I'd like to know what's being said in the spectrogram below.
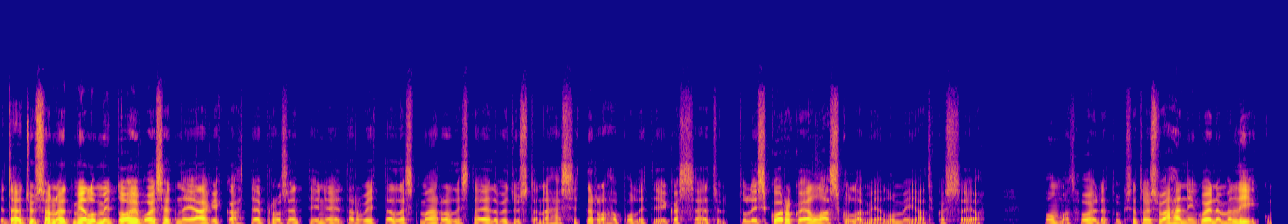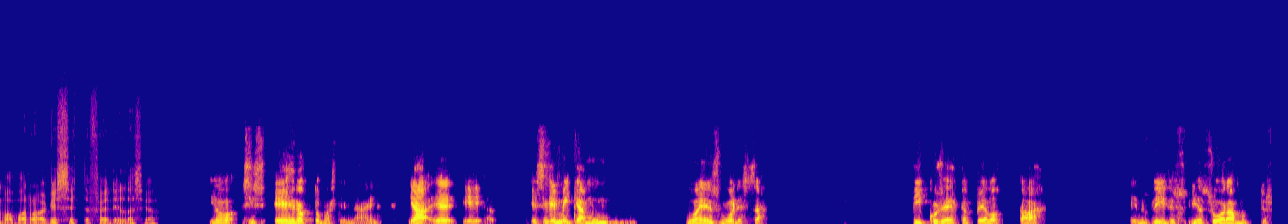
Ja täytyy sanoa, että mieluummin toivoisi, että ne jääkin kahteen prosenttiin, niin ei tarvitse tällaista määrällistä elvytystä nähdä sitten rahapolitiikassa, että tulisi korkojen laskulla mieluummin jatkossa jo hommat hoidetuksi. Että olisi vähän niin kuin enemmän liikkumavaraakin sitten Fedillä siellä. Joo, siis ehdottomasti näin. Ja, ja, ja se, mikä mun, mua ensi vuodessa pikkusen ehkä pelottaa, ei nyt liity ihan suoraan, mutta jos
